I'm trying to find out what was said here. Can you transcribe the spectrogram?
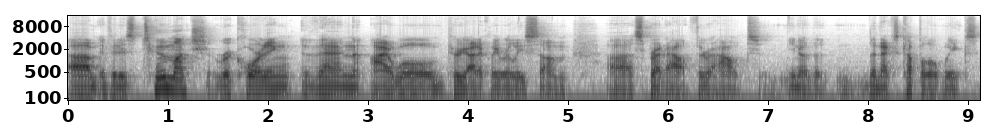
Um, if it is too much recording, then I will periodically release some uh, spread out throughout, you know, the the next couple of weeks.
